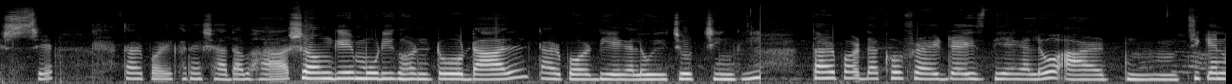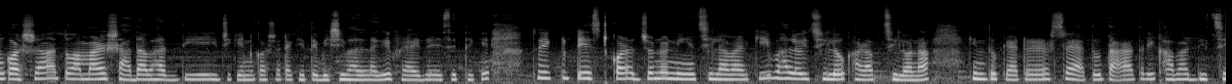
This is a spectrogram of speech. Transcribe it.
এসছে। তারপর এখানে সাদা ভাত, সঙ্গে মুড়ি ঘন্ট ডাল, তারপর দিয়ে গেল এঁচোড় চিংড়ি। তারপর দেখো ফ্রাইড রাইস দিয়ে গেল আর চিকেন কষা। তো আমার সাদা ভাত দিয়ে এই চিকেন কষাটা খেতে বেশি ভালো লাগে ফ্রাইড রাইসের থেকে। তো একটু টেস্ট করার জন্য নিয়েছিলাম আর কি, ভালোই ছিল, খারাপ ছিল না। কিন্তু ক্যাটারার্সরা এত তাড়াতাড়ি খাবার দিচ্ছে,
